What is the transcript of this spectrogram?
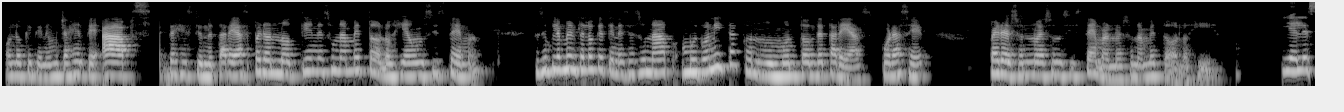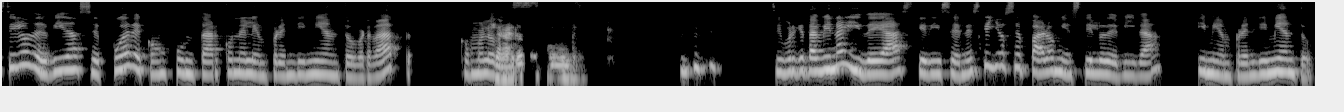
o lo que tiene mucha gente, apps de gestión de tareas, pero no tienes una metodología, un sistema simplemente lo que tienes es una app muy bonita con un montón de tareas por hacer, pero eso no es un sistema, no es una metodología. Y el estilo de vida se puede conjuntar con el emprendimiento, ¿verdad? ¿Cómo lo claro. ves? Sí, porque también hay ideas que dicen, es que yo separo mi estilo de vida y mi emprendimiento.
